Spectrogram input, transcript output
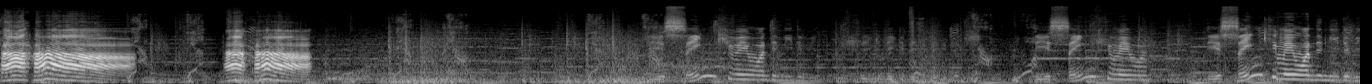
Ha ha! Ha ha! Do you think you may want to need to be... Do you think you may want... Do you think you may want to need to be...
